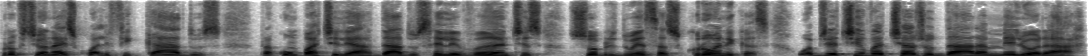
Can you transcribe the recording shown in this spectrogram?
profissionais qualificados para compartilhar dados relevantes sobre doenças crônicas. O objetivo é te ajudar a melhorar,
